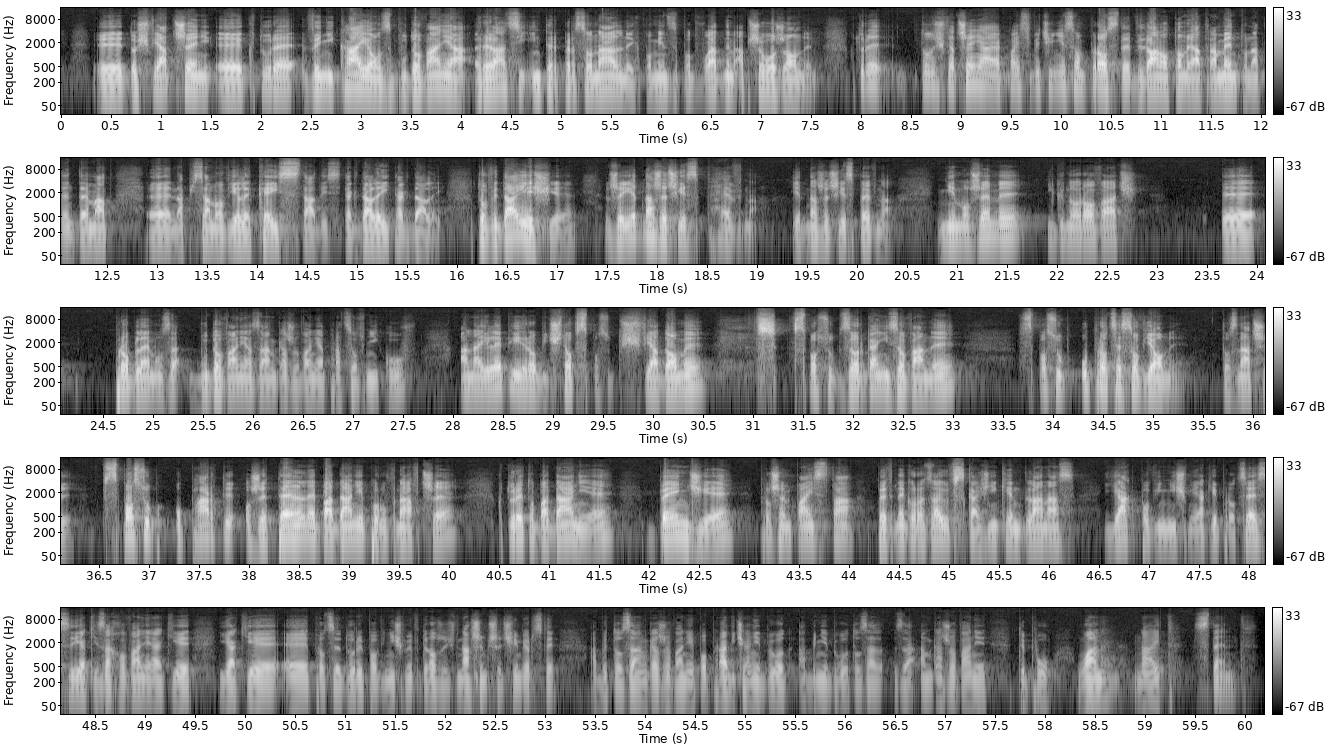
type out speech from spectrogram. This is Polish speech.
doświadczeń, które wynikają z budowania relacji interpersonalnych pomiędzy podwładnym a przełożonym, które to doświadczenia, jak Państwo wiecie, nie są proste. Wydano tony atramentu na ten temat, napisano wiele case studies i tak dalej, i tak. To wydaje się, że jedna rzecz jest pewna. Jedna rzecz jest pewna. Nie możemy ignorować e, problemu budowania zaangażowania pracowników, a najlepiej robić to w sposób świadomy, w sposób zorganizowany, w sposób uprocesowiony. To znaczy w sposób oparty o rzetelne badanie porównawcze, które to badanie będzie, proszę Państwa, pewnego rodzaju wskaźnikiem dla nas, jak powinniśmy, jakie procesy, jakie zachowania, jakie, jakie e, procedury powinniśmy wdrożyć w naszym przedsiębiorstwie, aby to zaangażowanie poprawić, a nie było, aby nie było to za, zaangażowanie typu one night stand.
